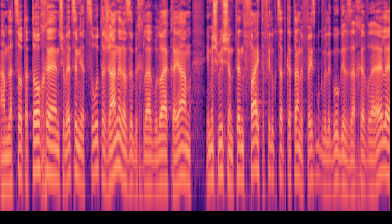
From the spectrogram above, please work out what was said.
המלצות התוכן, שבעצם יצרו את הז'אנר הזה בכלל, והוא לא היה קיים. אם יש מישהו שנותן פייט, אפילו קצת קטן, לפייסבוק ולגוגל, זה החבר'ה האלה.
